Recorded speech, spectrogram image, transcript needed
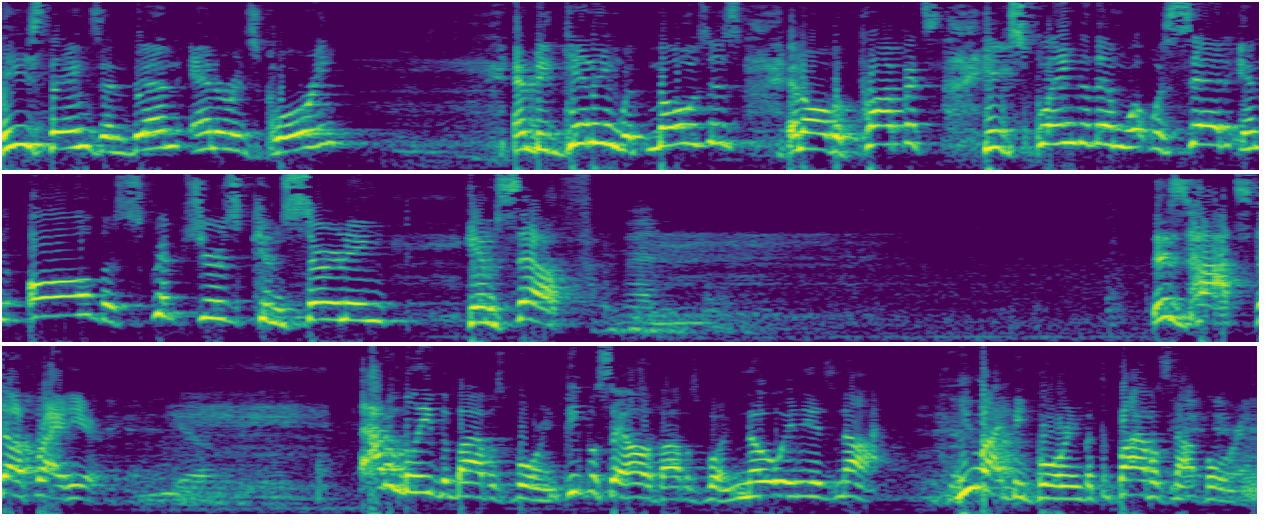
these things and then enter his glory? And beginning with Moses and all the prophets, he explained to them what was said in all the scriptures concerning himself. This is hot stuff right here. Yeah. I don't believe the Bible's boring. People say, oh, the Bible's boring. No, it is not. You might be boring, but the Bible's not boring.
